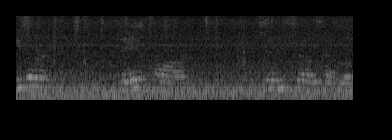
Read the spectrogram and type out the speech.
These are, they are thin cells that look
